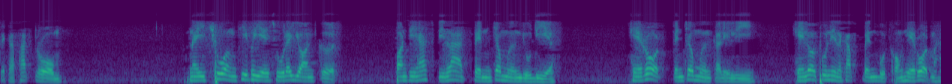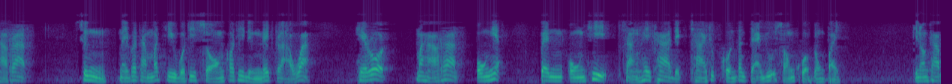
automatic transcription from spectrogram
จักรพรรดิโรม ในช่วงที่พระเยซูและยอห์นเกิด ปอนทิอัสปีลาตเป็นเจ้าเมืองยูเดีย เฮโรดเป็นเจ้าเมืองกาลิลี เฮโรดผู้นี้แหละครับ เป็นบุตรของเฮโรดมหาราช ซึ่งในพระธรรมมัทธิวบทที่สองข้อที่หนึ่งได้กล่าวว่า เฮโรดมหาราชองค์เนี้ยเป็นองค์ที่สั่งให้ฆ่าเด็กชายทุกคนตั้งแต่อายุสองขวบลงไป พี่น้องครับ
